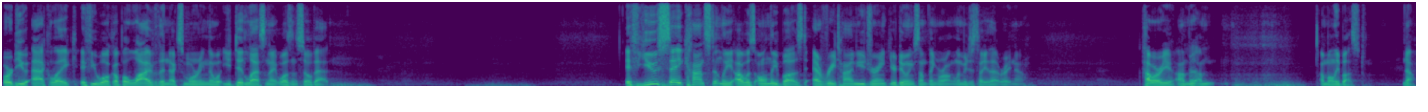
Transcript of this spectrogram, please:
Or do you act like if you woke up alive the next morning, then what you did last night wasn't so bad? If you say constantly, I was only buzzed every time you drink, you're doing something wrong. Let me just tell you that right now. How are you? I'm, I'm, I'm only buzzed. No,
